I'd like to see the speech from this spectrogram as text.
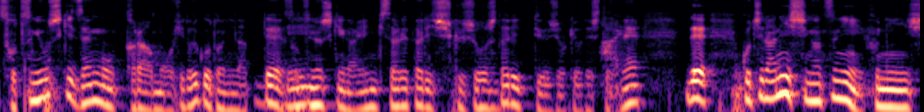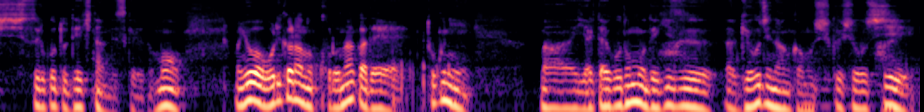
卒業式前後からもうひどいことになって、卒業式が延期されたり縮小したりっていう状況でしたよね。でこちらに4月に赴任することできたんですけれども要は折からのコロナ禍で特にまあ、やりたいこともできず行事なんかも縮小し、はい、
